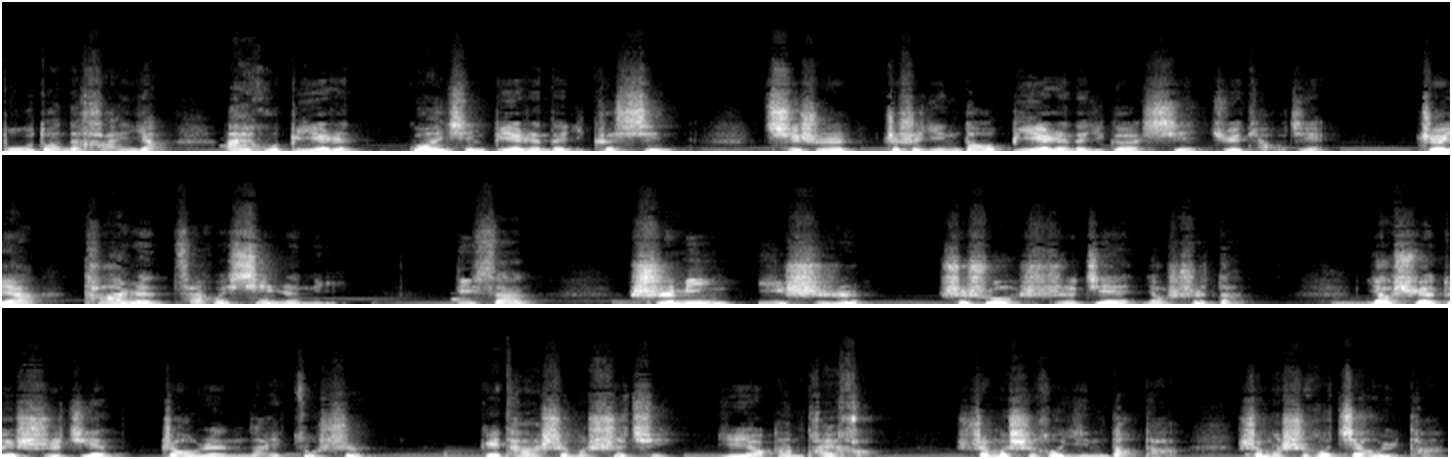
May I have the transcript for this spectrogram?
不断的涵养爱护别人、关心别人的一颗心，其实这是引导别人的一个先决条件，这样。他人才会信任你。第三，使民以时，是说时间要适当，要选对时间找人来做事，给他什么事情也要安排好，什么时候引导他，什么时候教育他，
